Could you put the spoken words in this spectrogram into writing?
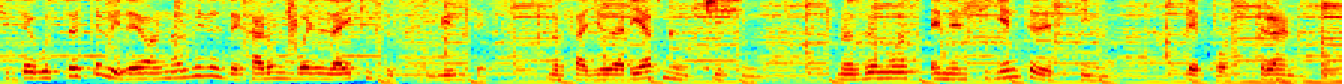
Si te gustó este video no olvides dejar un buen like y suscribirte, nos ayudarías muchísimo. Nos vemos en el siguiente destino, Tepoztlán.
